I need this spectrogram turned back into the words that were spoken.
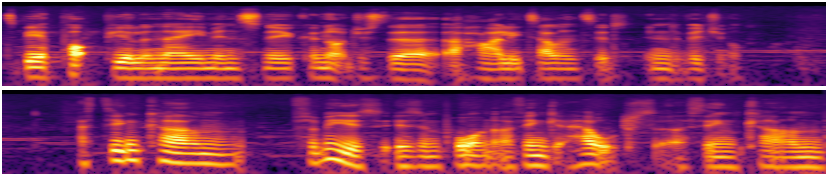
to be a popular name in snooker, not just a, a highly talented individual? I think um, for me is, is important. I think it helps. I think um,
